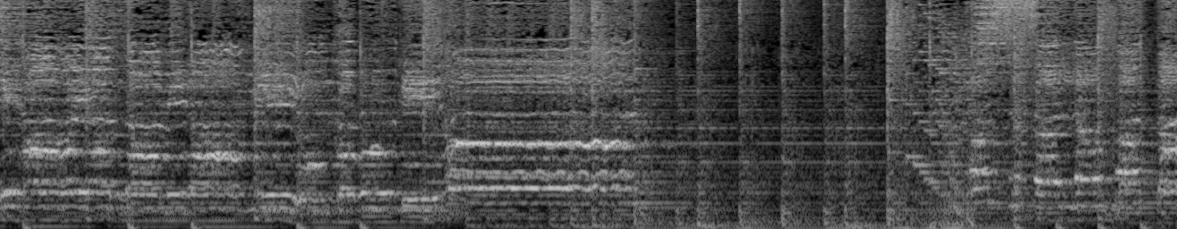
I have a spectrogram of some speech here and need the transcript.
Ihahayag namin ang iyong kabutihan. Pasasalamatan.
